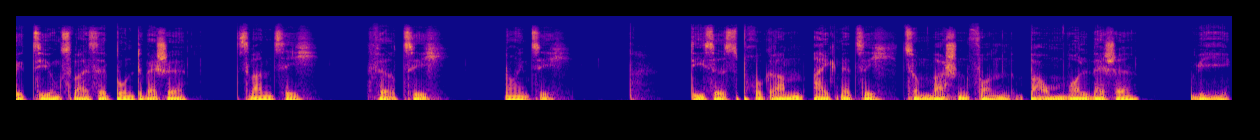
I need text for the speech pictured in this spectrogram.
Bzw. Buntwäsche 20, 40, 90. Dieses Programm eignet sich zum Waschen von Baumwollwäsche wie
